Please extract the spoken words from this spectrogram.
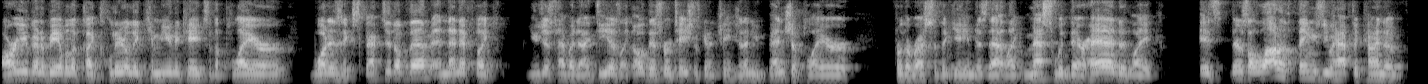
are you going to be able to like clearly communicate to the player what is expected of them, and then if like you just have an idea, is like, oh, this rotation is going to change, and then you bench a player for the rest of the game. Does that like mess with their head? Like, it's there's a lot of things you have to kind of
